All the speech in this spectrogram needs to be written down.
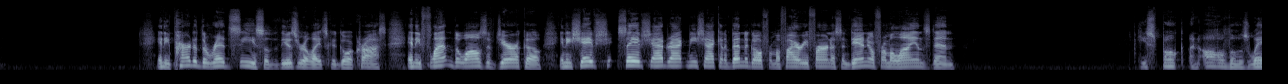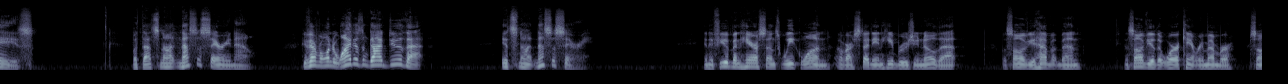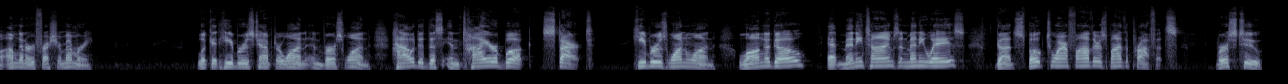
And he parted the Red Sea so that the Israelites could go across. And he flattened the walls of Jericho. And he shaved, saved Shadrach, Meshach, and Abednego from a fiery furnace, and Daniel from a lion's den. He spoke in all those ways. But that's not necessary now. If you've ever wondered, why doesn't God do that? It's not necessary. And if you've been here since week one of our study in Hebrews, you know that. But some of you haven't been. And some of you that were can't remember. So I'm going to refresh your memory. Look at Hebrews chapter 1 and verse 1. How did this entire book start? Hebrews 1 1. Long ago, at many times and many ways, God spoke to our fathers by the prophets. Verse 2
